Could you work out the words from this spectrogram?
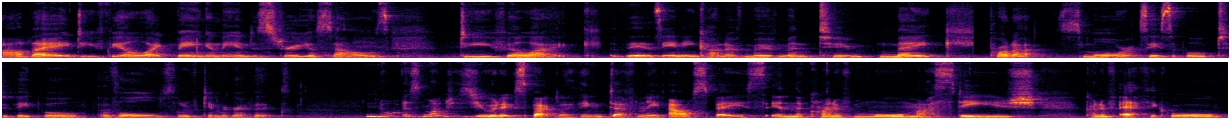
are they do you feel like being in the industry yourselves do you feel like there's any kind of movement to make products more accessible to people of all sort of demographics Not as much as you would expect. I think definitely our space in the kind of more mastige, kind of ethical,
